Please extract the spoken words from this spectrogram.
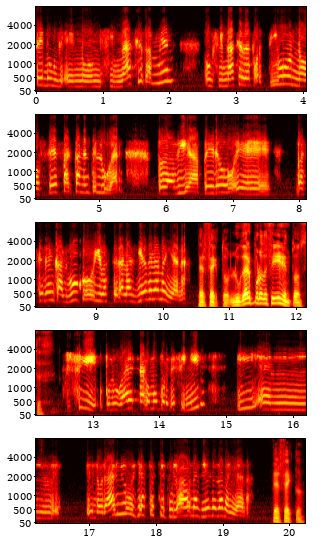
en un, en un gimnasio también, un gimnasio deportivo, no sé exactamente el lugar todavía, pero eh, va a ser en Calbuco y va a ser a las 10 de la mañana. Perfecto. ¿Lugar por definir entonces? Sí, lugar está como por definir y el, el horario ya está estipulado a las 10 de la mañana. Perfecto.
